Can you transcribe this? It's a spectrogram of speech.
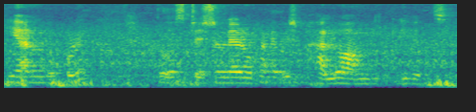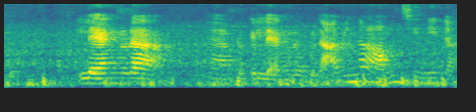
কী আনব করে? তো স্টেশনের ওখানে বেশ ভালো আম বিক্রি হচ্ছিল। ল্যাংড়া ওটাকে ল্যাংড়া বলে। আমি না আম চিনি না।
